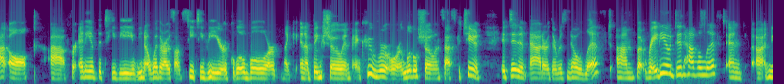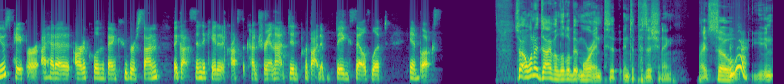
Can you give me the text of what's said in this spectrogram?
at all uh, for any of the TV, you know, whether I was on CTV or Global or like in a big show in Vancouver or a little show in Saskatoon, it didn't matter. There was no lift. Um, but radio did have a lift and uh, newspaper. I had an article in the Vancouver Sun that got syndicated across the country, and that did provide a big sales lift in books. So I want to dive a little bit more into into positioning, right? So mm-hmm. you,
